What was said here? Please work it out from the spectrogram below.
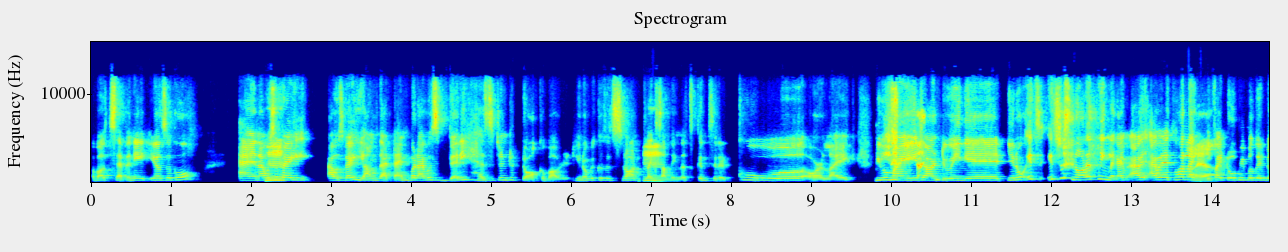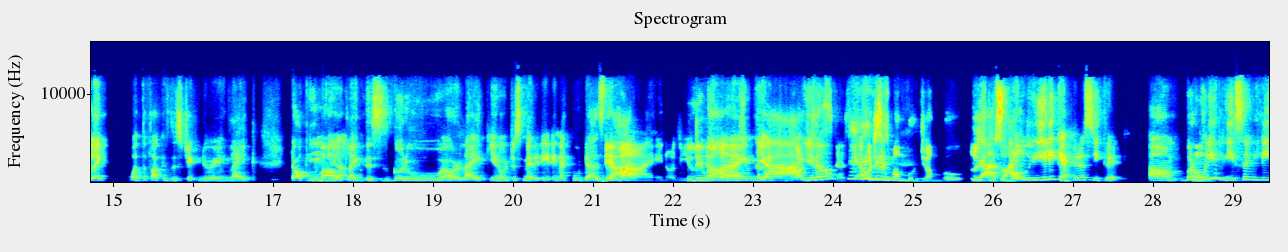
about seven, eight years ago. And I was a Mhm. very I was very young that time, but I was very hesitant to talk about it, you know, because it's not like Mm. something that's considered cool or like people my age aren't doing it. You know, it's it's just not a thing. Like I I, I thought like Yeah. if I told people, they'd be like, "What the fuck is this chick doing?" Like talking about Yeah. like this guru or like you know just meditating. Like who does that? divine or the universe, Divine, yeah, you know? yeah. What is this mumbo jumbo? Let's yeah so i really kept it a secret um, but Mm. only recently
